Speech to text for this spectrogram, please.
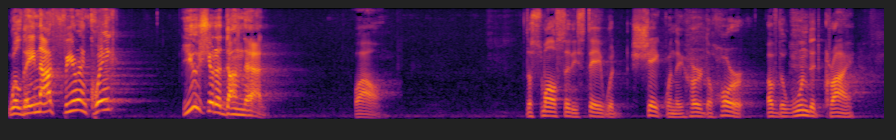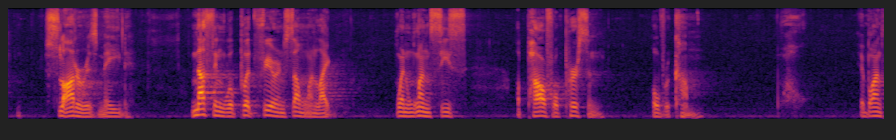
Will they not fear and quake? You should have done that. Wow. The small city state would shake when they heard the horror of the wounded cry Slaughter is made. Nothing will put fear in someone like when one sees a powerful person overcome. Whoa. It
